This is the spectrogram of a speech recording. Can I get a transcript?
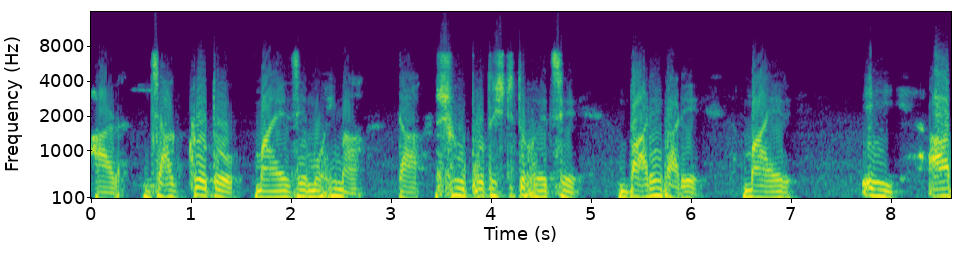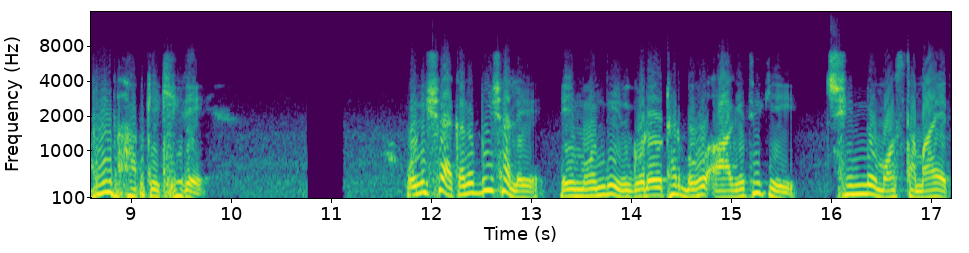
আর জাগ্রত মায়ের যে মহিমা, তা সুপ্রতিষ্ঠিত হয়েছে বারে বারে মায়ের এই আবির্ভাবকে ঘিরে। উনিশশো একানব্বই সালে এই মন্দির গড়ে ওঠার বহু আগে থেকেই ছিন্ন মস্তা মায়ের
